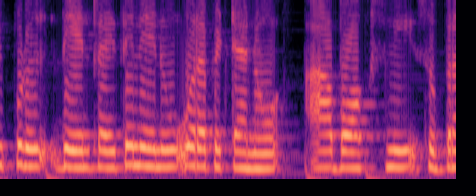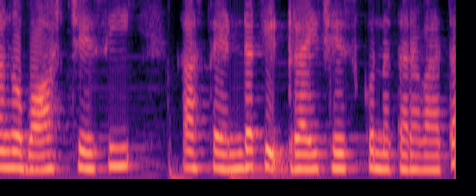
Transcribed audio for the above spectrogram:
ఇప్పుడు దేంట్లో అయితే నేను ఊరపెట్టానో ఆ బాక్స్ని శుభ్రంగా వాష్ చేసి కాస్త ఎండకి డ్రై చేసుకున్న తర్వాత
